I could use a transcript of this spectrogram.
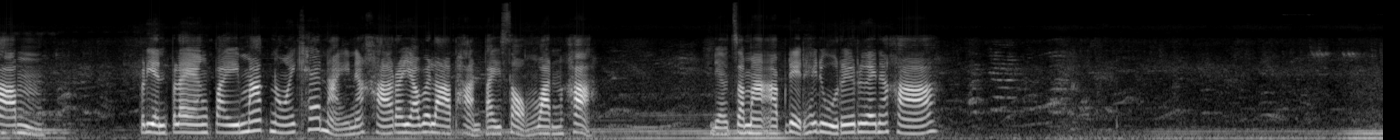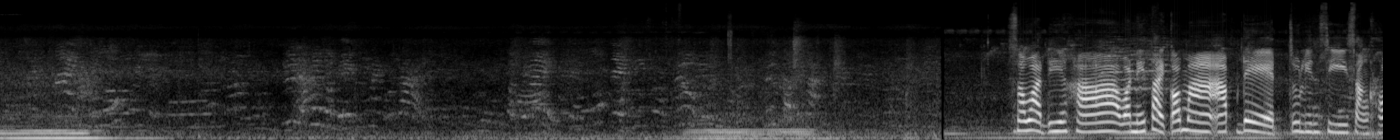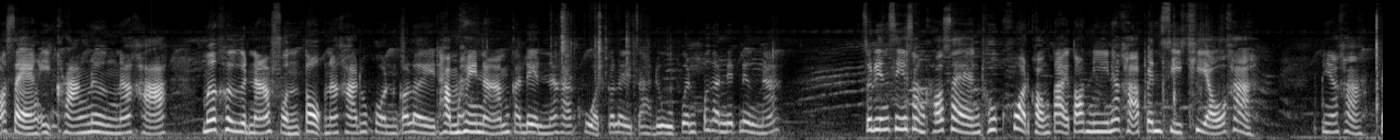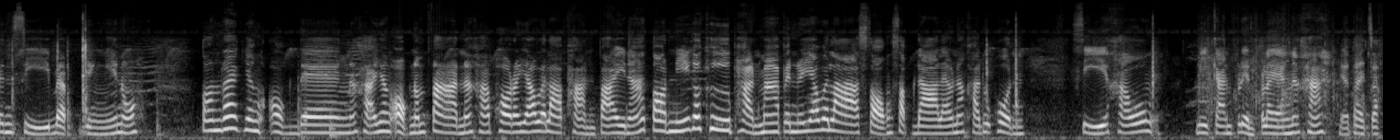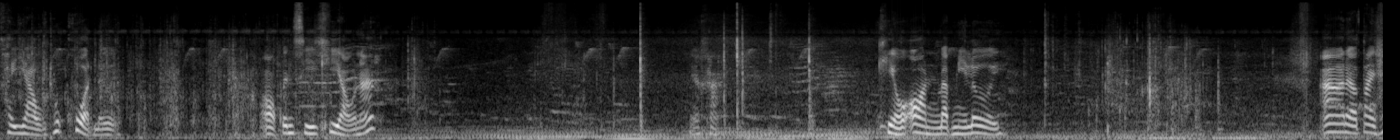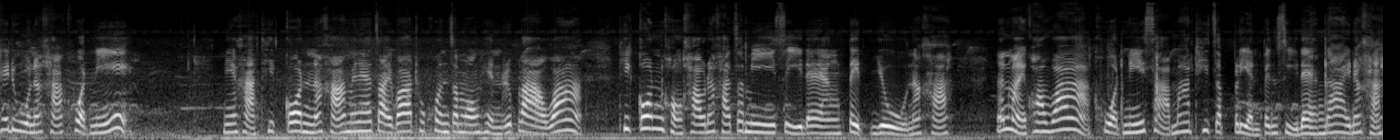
ำเปลี่ยนแปลงไปมากน้อยแค่ไหนนะคะ ระยะเวลาผ่านไป 2 วันค่ะ เดี๋ยวจะมาอัปเดตให้ดูเรื่อย ๆ นะคะ สวัสดีค่ะ วันนี้ต่ายก็มาอัปเดตจุลินทรีย์สังเคราะห์แสงอีกครั้งหนึ่งนะคะ เมื่อคืนนะฝนตกนะคะ ทุกคนก็เลยทำให้น้ำกระเด็นนะคะ ขวดก็เลยจะดูเปื้อนๆนิดนึงนะจุลินทรีย์สังเคราะห์แสงทุกขวดของต่ายตอนนี้นะคะ เป็นสีเขียวค่ะ เนี่ยค่ะ เป็นสีแบบอย่างนี้เนาะตอนแรกยังออกแดงนะคะ ยังออกน้ำตาลนะคะ พอระยะเวลาผ่านไปนะ ตอนนี้ก็คือผ่านมาเป็นระยะเวลา 2 สัปดาห์แล้วนะคะ ทุกคนสีเขา มีการเปลี่ยนแปลงนะคะ เดี๋ยวแต่จะเขย่าทุกขวดเลย ออกเป็นสีเขียวนะเนี่ยค่ะ เขียวอ่อนแบบนี้เลยอ่าเดี๋ยวไต่ให้ดูนะคะ ขวดนี้นี่ค่ะ ที่ก้นนะคะ ไม่แน่ใจว่าทุกคนจะมองเห็นหรือเปล่าว่า ที่ก้นของเขานะคะ จะมีสีแดงติดอยู่นะคะ นั่นหมายความว่าขวดนี้สามารถที่จะเปลี่ยนเป็นสีแดงได้นะคะ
